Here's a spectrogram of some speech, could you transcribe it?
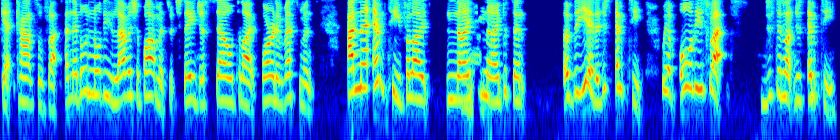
get council flats, and they're building all these lavish apartments which they just sell to like foreign investments, and they're empty for like ninety nine percent of the year. They're just empty. We have all these flats just in like just empty,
